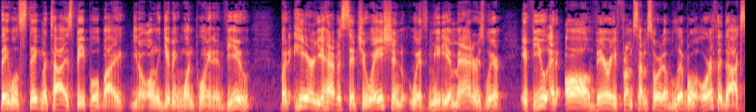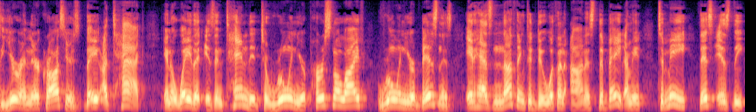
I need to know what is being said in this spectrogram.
they will stigmatize people by you know only giving one point of view. But here you have a situation with Media Matters where if you at all vary from some sort of liberal orthodoxy, you're in their crosshairs. They attack in a way that is intended to ruin your personal life, ruin your business. It has nothing to do with an honest debate. I mean, to me, this is the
